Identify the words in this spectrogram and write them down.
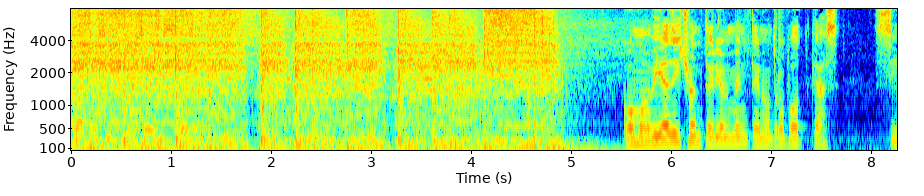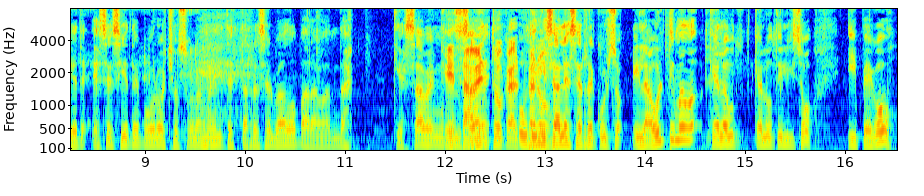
4, 5, 6, 7. Como había dicho anteriormente en otro podcast, siete, ese 7 por 8 solamente está reservado para bandas que saben, que utilizar, saben tocar, utilizar ese recurso. Y la última que lo, que lo utilizó y pegó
